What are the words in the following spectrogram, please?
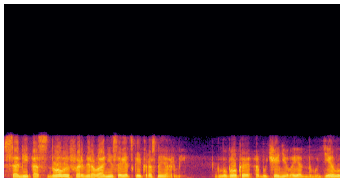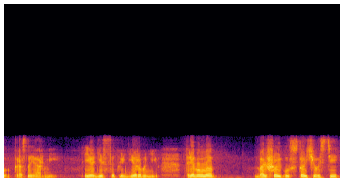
сами основы формирования советской Красной Армии. Глубокое обучение военному делу Красной Армии, ее дисциплинированию, требовало большой устойчивости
